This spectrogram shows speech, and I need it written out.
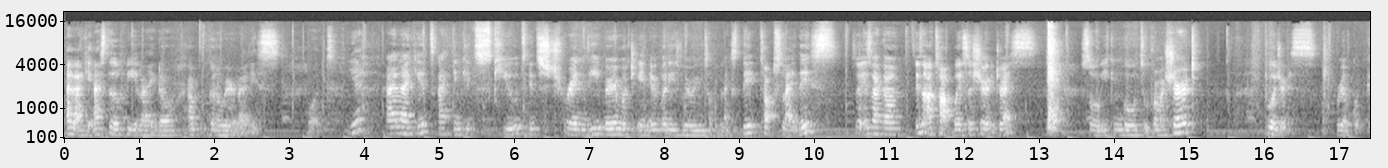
I like it. I still feel like though, I'm gonna wear it like this. But yeah, I like it. I think it's cute. It's trendy, very much in. Everybody's wearing top like tops like this. So it's like a, it's not a top, but it's a shirt dress. So you can go to from a shirt to a dress real quick.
